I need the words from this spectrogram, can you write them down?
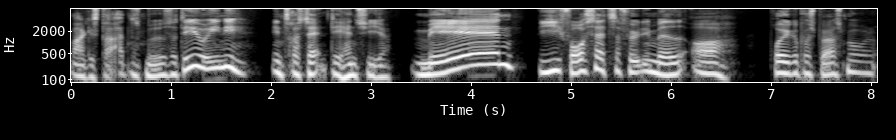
magistratens møde, så det er jo egentlig interessant, det han siger. Men vi fortsatte selvfølgelig med at brygge på spørgsmål,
